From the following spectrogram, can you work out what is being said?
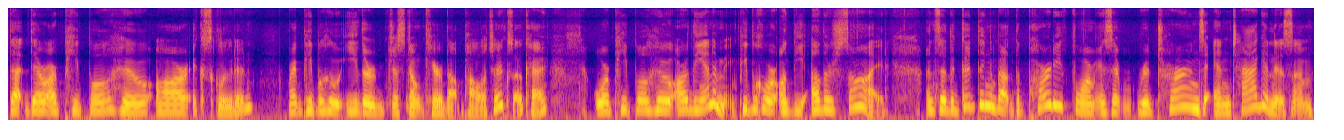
that there are people who are excluded right? People who either just don't care about politics, okay, or people who are the enemy, people who are on the other side. And so the good thing about the party form is it returns antagonism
